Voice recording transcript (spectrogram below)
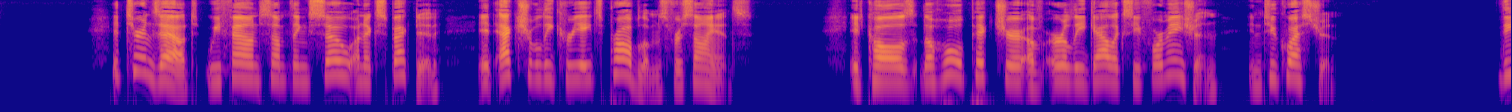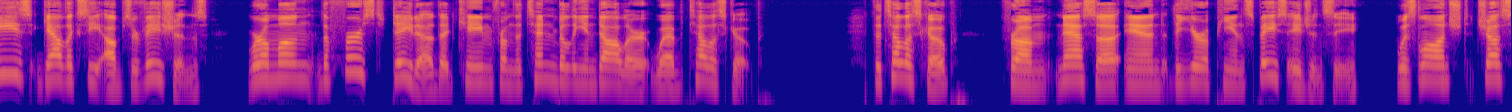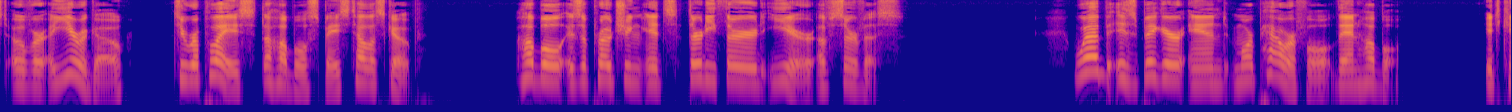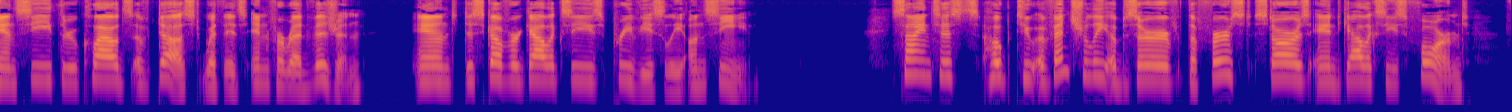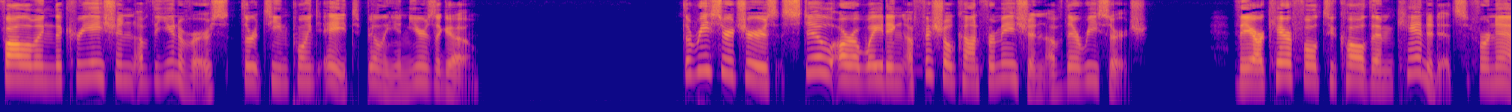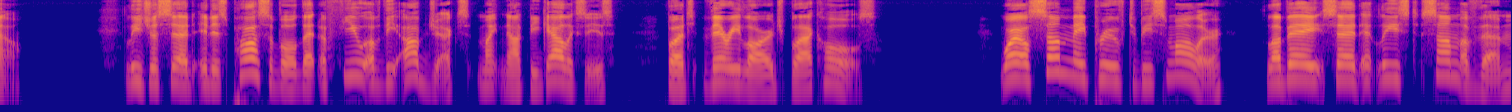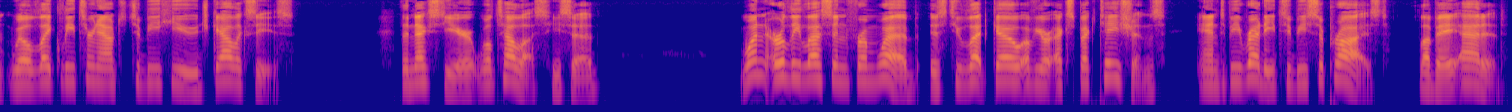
It turns out we found something so unexpected it actually creates problems for science. It calls the whole picture of early galaxy formation into question. These galaxy observations were among the first data that came from the $10 billion Webb telescope. The telescope, from NASA and the European Space Agency, was launched just over a year ago to replace the Hubble Space Telescope. Hubble is approaching its 33rd year of service. Webb is bigger and more powerful than Hubble. It can see through clouds of dust with its infrared vision and discover galaxies previously unseen. Scientists hope to eventually observe the first stars and galaxies formed following the creation of the universe 13.8 billion years ago. The researchers still are awaiting official confirmation of their research they are careful to call them candidates for now. Leja said it is possible that a few of the objects might not be galaxies, but very large black holes. While some may prove to be smaller, Labbé said at least some of them will likely turn out to be huge galaxies. The next year will tell us, he said. One early lesson from Webb is to let go of your expectations and be ready to be surprised, Labbé added.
